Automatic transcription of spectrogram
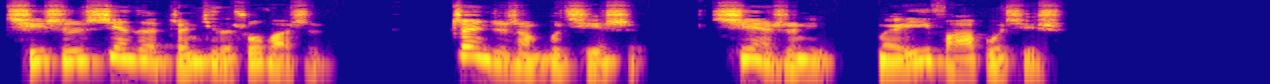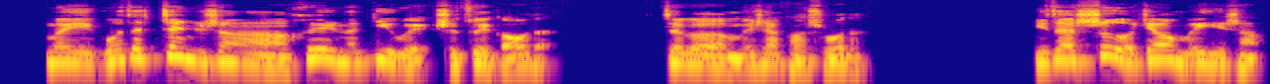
其实现在整体的说法是，政治上不歧视，现实里。没法不歧视。美国在政治上黑人的地位是最高的，这个没啥可说的。你在社交媒体上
